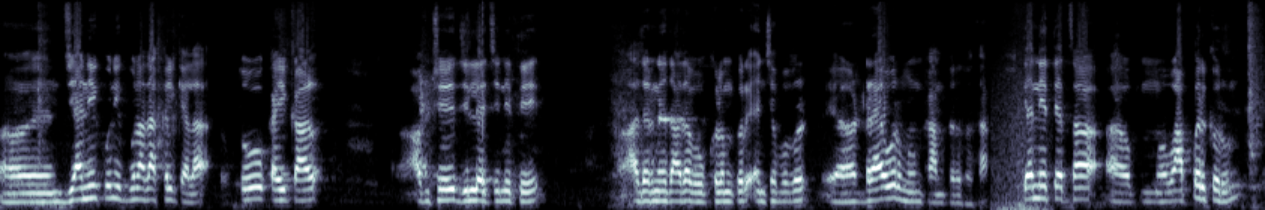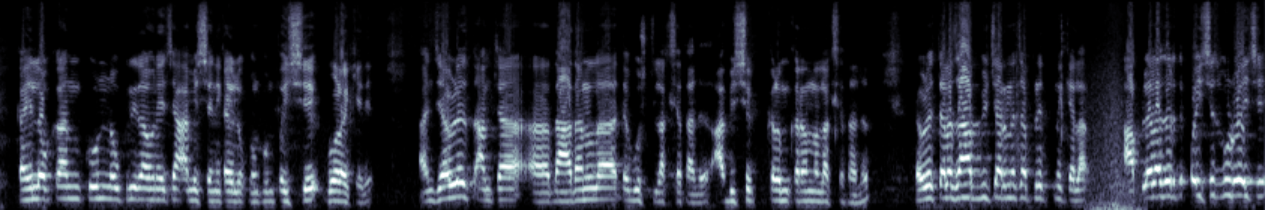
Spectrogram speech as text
ज्याने कोणी गुन्हा दाखल केला तो काही काळ आमचे जिल्ह्याचे नेते आदरणीय दादाभाऊ कळमकर यांच्याबरोबर ड्रायव्हर म्हणून काम करत होता. त्या नेत्याचा वापर करून काही लोकांकडून नोकरी लावण्याच्या आमिषाने काही लोकांकडून पैसे गोळा केले. आणि ज्यावेळेस आमच्या दादांना त्या गोष्टी लक्षात आलं अभिषेक कळमकरांना लक्षात आलं त्यावेळेस त्याला जाब विचारण्याचा प्रयत्न केला. आपल्याला जर ते पैसेच बुडवायचे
